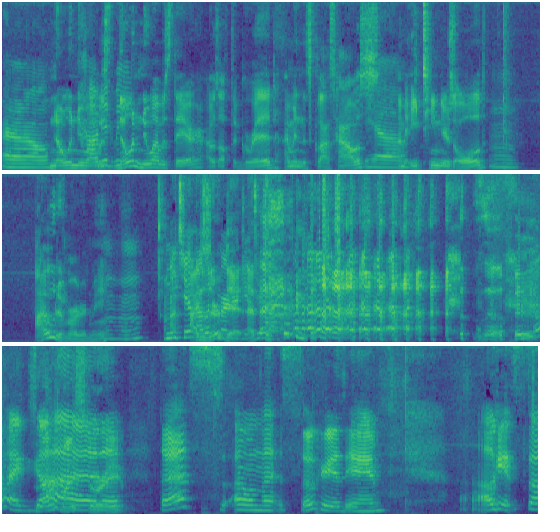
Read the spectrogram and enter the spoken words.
I don't know. No one knew How I was. we- No one knew I was there. I was off the grid. I'm in this glass house. Yeah. I'm 18 years old. Mm. I would have murdered me. Me too. I I, have deserved murdered it. you I- too. oh my god. So that was my story. That's um so crazy. Okay, so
